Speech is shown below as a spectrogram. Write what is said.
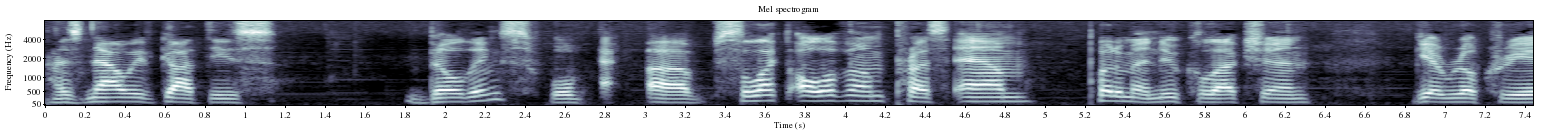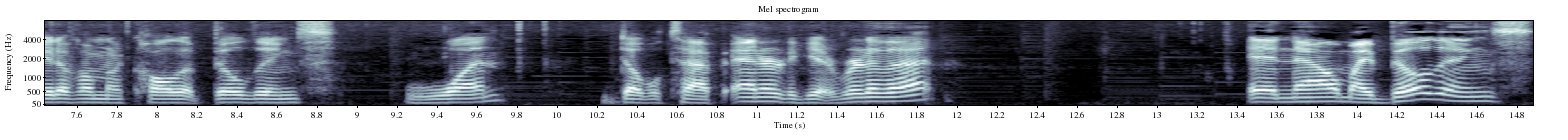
As now we've got these buildings. We'll uh, select all of them, press M, put them in a new collection, get real creative. I'm going to call it buildings 1. Double tap enter to get rid of that. And now my buildings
